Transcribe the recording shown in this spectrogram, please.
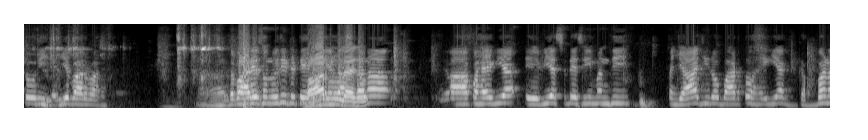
ਤੋਰੀ ਜਾਈਏ ਬਾਰ-ਬਾਰ ਹਾਂ, ਦੁਬਾਰੇ ਤੁਹਾਨੂੰ ਇਹਦੀ ਡਿਟੇਲ ਬਾਹਰ ਨੂੰ ਲੈ ਜਾਓ। ਆਪ ਹੈਗੀ ਆ AVS ਦੇ ਸੀਮਨ ਦੀ 5002 ਤੋਂ ਹੈਗੀ ਆ ਗੱਬਣ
